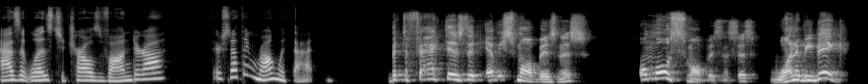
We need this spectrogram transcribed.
as it was to Charles von der there's nothing wrong with that. But the fact is that every small business, or most small businesses, want to be big,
